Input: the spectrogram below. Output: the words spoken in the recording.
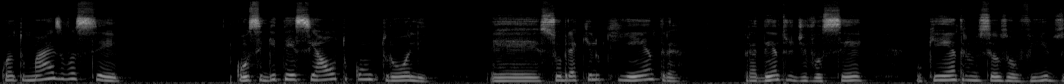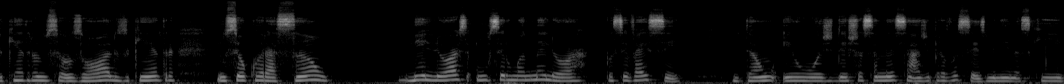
quanto mais você conseguir ter esse autocontrole é, sobre aquilo que entra para dentro de você, o que entra nos seus ouvidos, o que entra nos seus olhos, o que entra no seu coração, melhor, um ser humano melhor você vai ser. Então, eu hoje deixo essa mensagem para vocês, meninas, que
